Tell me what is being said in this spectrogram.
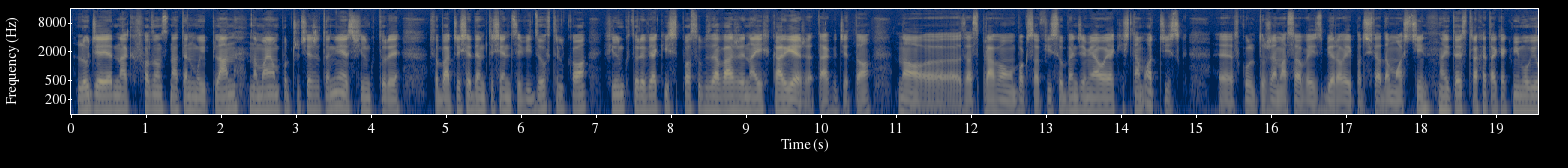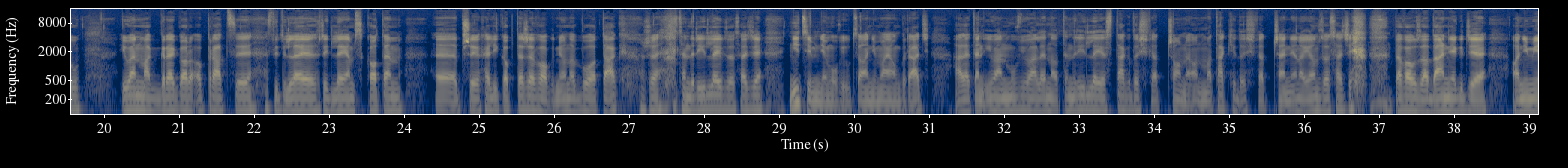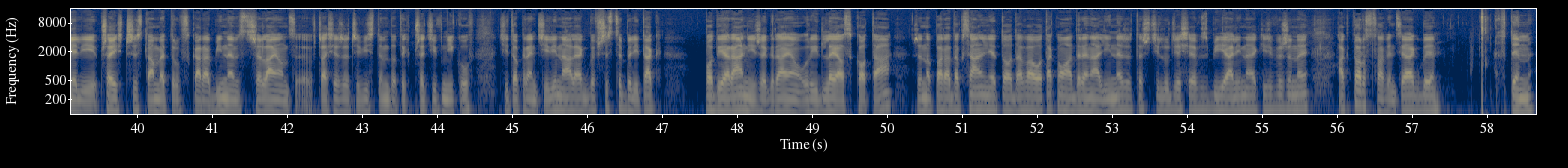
ludzie jednak wchodząc na ten mój plan, no mają poczucie, że to nie jest film, który zobaczy 7 tysięcy widzów, tylko film, który w jakiś sposób zaważy na ich karierze, tak? gdzie to no, e, za sprawą box office'u będzie miało jakiś tam odcisk e, w kulturze masowej, zbiorowej podświadomości. No i to jest trochę tak, jak mi mówił Ewan McGregor o pracy z, Ridley, z Ridleyem Scottem E, przy helikopterze w ogniu, no było tak, że ten Ridley w zasadzie nic im nie mówił, co oni mają grać, ale ten Iwan mówił, ale no ten Ridley jest tak doświadczony, on ma takie doświadczenie, no i on w zasadzie dawał zadanie, gdzie oni mieli przejść 300 metrów z karabinem, strzelając w czasie rzeczywistym do tych przeciwników, ci to kręcili, no ale jakby wszyscy byli tak podjarani, że grają Ridleya Scotta, że no paradoksalnie to dawało taką adrenalinę, że też ci ludzie się wzbijali na jakieś wyżyny aktorstwa, więc ja jakby w tym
